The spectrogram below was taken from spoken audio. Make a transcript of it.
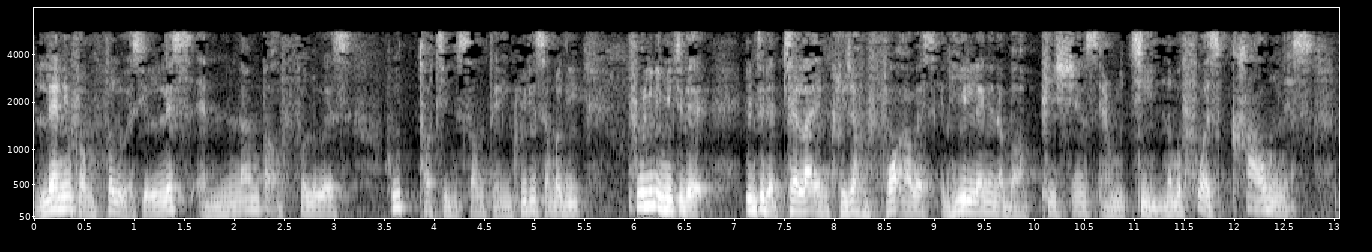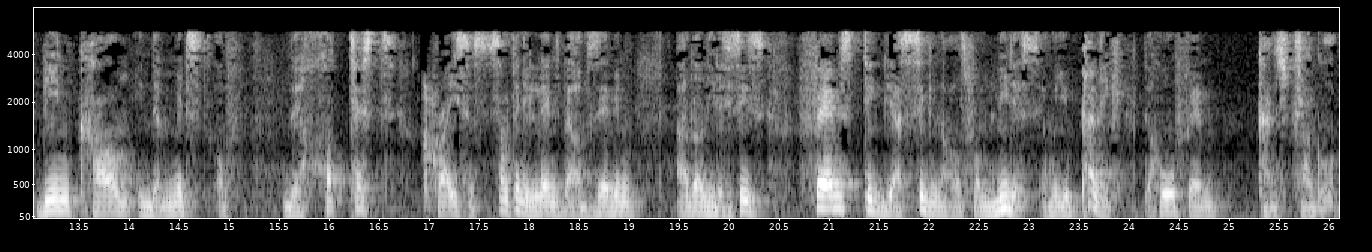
learning from followers. He lists a number of followers who taught him something, including somebody pulling him into the into the teller enclosure for four hours and he learning about patience and routine. Number four is calmness, being calm in the midst of the hottest crisis, something he learns by observing other leaders. He says, Firms take their signals from leaders, and when you panic, the whole firm can struggle.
